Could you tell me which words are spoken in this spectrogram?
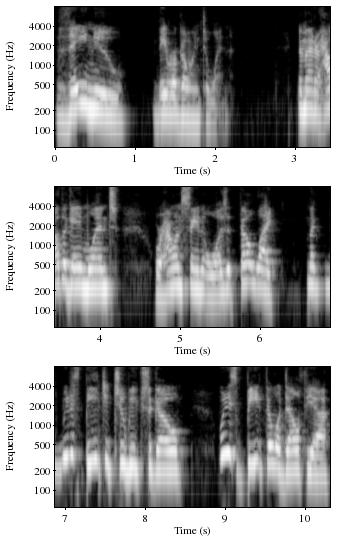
they knew they were going to win. No matter how the game went or how insane it was, it felt like like we just beat you two weeks ago. We just beat Philadelphia,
